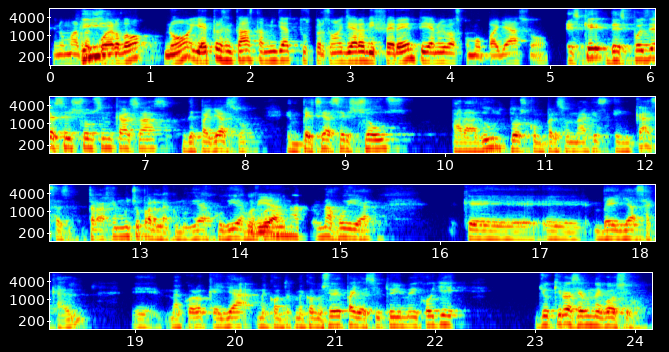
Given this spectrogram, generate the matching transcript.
si no mal recuerdo, ¿no? Y ahí presentabas también ya tus personas, ya era diferente, ya no ibas como payaso. Es que después de hacer shows en casas de payaso, empecé a hacer shows para adultos con personajes en casas. Trabajé mucho para la comunidad judía. judía. una, judía que, eh, Bella Sacal, eh, me acuerdo que ella me, me conoció de payasito y me dijo, oye, yo quiero hacer un negocio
